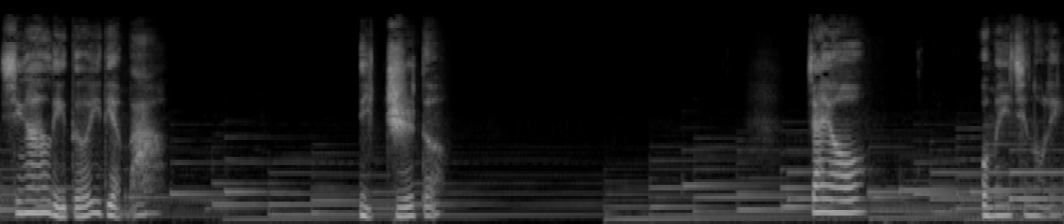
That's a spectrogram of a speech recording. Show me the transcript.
心安理得一点吧，你值得，加油，我们一起努力。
